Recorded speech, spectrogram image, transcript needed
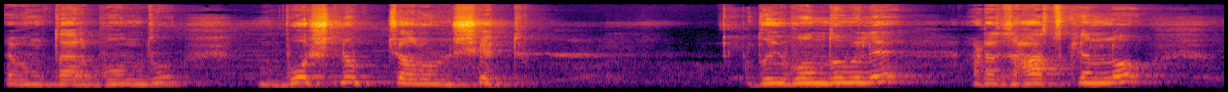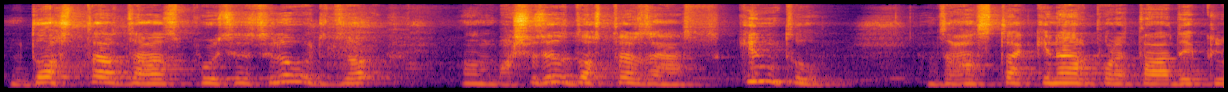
এবং তার বন্ধু বৈষ্ণব চরণ শেঠ। দুই বন্ধু মিলে একটা জাহাজ কিনলো। দশটার জাহাজ পরিচিত ছিল। ভাষ্য ছিল দশটার জাহাজ। কিন্তু জাহাজটা কেনার পরে তারা দেখল,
